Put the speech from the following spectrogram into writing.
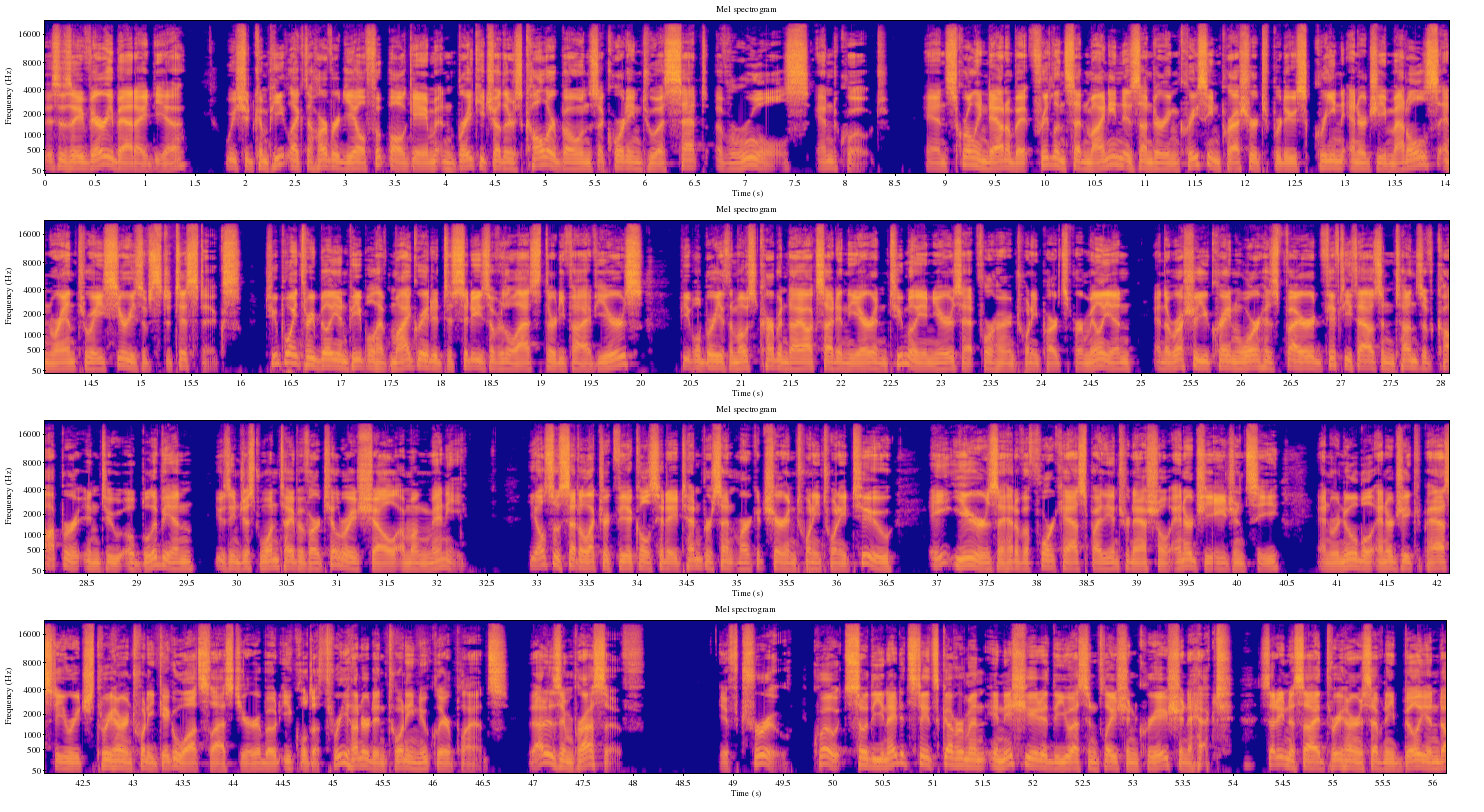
This is a very bad idea. We should compete like the Harvard Yale football game and break each other's collarbones according to a set of rules. End quote. And scrolling down a bit, Friedland said mining is under increasing pressure to produce green energy metals and ran through a series of statistics. 2.3 billion people have migrated to cities over the last 35 years. People breathe the most carbon dioxide in the air in 2 million years at 420 parts per million. And the Russia Ukraine war has fired 50,000 tons of copper into oblivion using just one type of artillery shell among many. He also said electric vehicles hit a 10% market share in 2022 eight years ahead of a forecast by the International Energy Agency, and renewable energy capacity reached 320 gigawatts last year, about equal to 320 nuclear plants. That is impressive, if true. Quote, so the United States government initiated the U.S. Inflation Creation Act, setting aside $370 billion.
